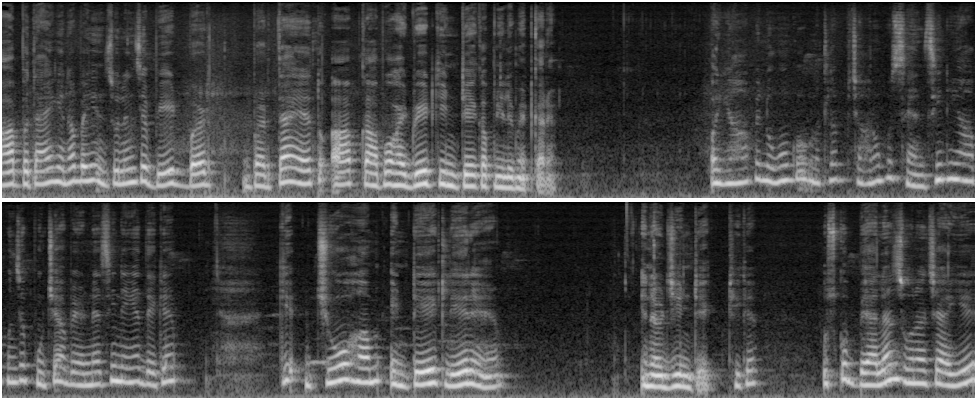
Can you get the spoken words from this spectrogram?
आप बताएँगे ना भाई इंसुलिन से वेट बढ़ बढ़ता है तो आप कार्बोहाइड्रेट की इनटेक अपनी लिमिट करें। और यहाँ पे लोगों को मतलब बेचारों को सेंस ही नहीं है आप उनसे पूछें अवेयरनेस ही नहीं है देखें। कि जो हम इनटेक ले रहे हैं एनर्जी इनटेक ठीक है? उसको बैलेंस होना चाहिए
